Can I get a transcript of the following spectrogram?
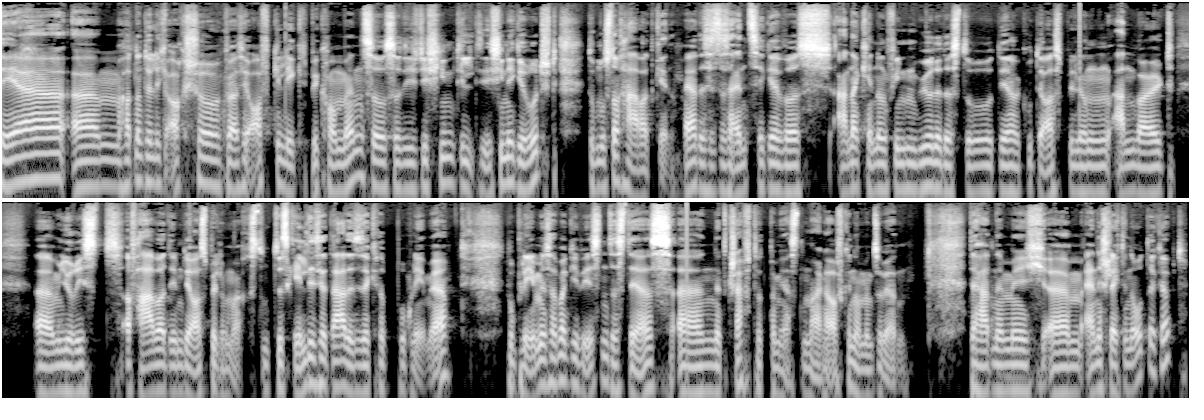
der ähm, hat natürlich auch schon quasi aufgelegt bekommen, so, so die, die, Schiene, die, die Schiene gerutscht, du musst nach Harvard gehen. Ja, das ist das Einzige, was Anerkennung finden würde, dass du dir gute Ausbildung, Anwalt, ähm, Jurist auf Harvard eben die Ausbildung machst. Und das Geld ist ja da, das ist ja kein Problem. Ja. Problem ist aber gewesen, dass der es äh, nicht geschafft hat, beim ersten Mal aufgenommen zu werden. Der hat nämlich ähm, eine schlechte Note gehabt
